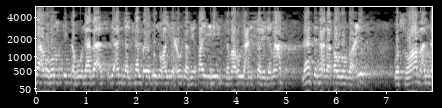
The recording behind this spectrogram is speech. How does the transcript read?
بعضهم إنه لا بأس لأن الكلب يجوز أن يعود في قيه كما روي عن الشافعي جماعة لكن هذا قول ضعيف والصواب أن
